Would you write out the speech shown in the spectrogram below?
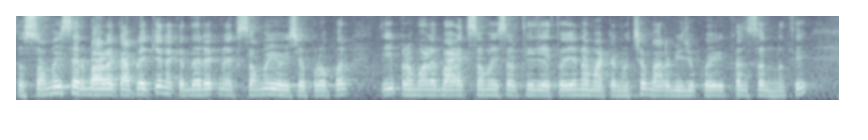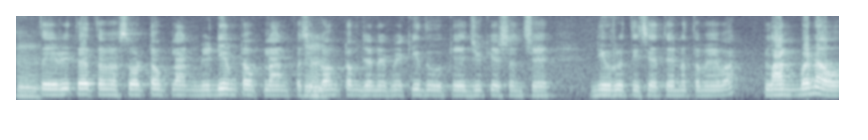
તો સમયસર બાળક આપણે કહે ને કે દરેકનો એક સમય હોય છે પ્રોપર એ પ્રમાણે બાળક સમયસર થઈ જાય તો એના માટેનું છે. મારે બીજું કોઈ કન્સર્ન નથી. તો એ રીતે તમે short term plan medium term plan પછી લોંગ ટર્મ જેને મેં કીધું કે એજ્યુકેશન છે નિવૃત્તિ છે તો એનો તમે એવા પ્લાન બનાવો.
